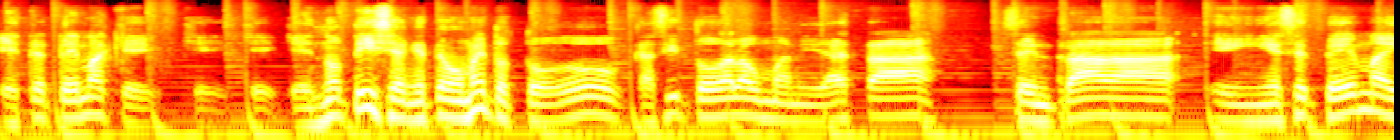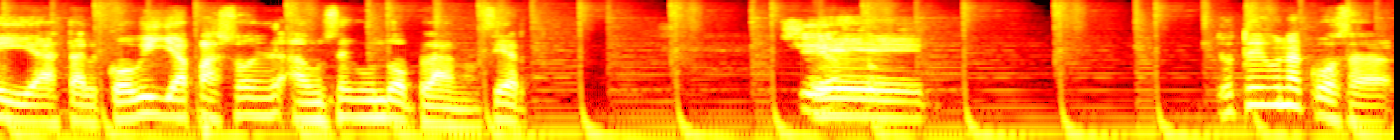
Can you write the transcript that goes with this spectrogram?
este tema que, que, que, es noticia en este momento. Todo, casi toda la humanidad está centrada en ese tema y hasta el COVID ya pasó a un segundo plano, ¿cierto? Cierto. Eh, yo te digo una cosa,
